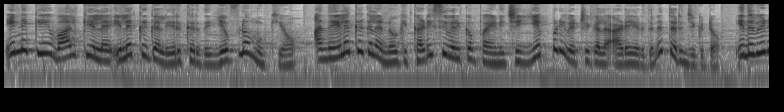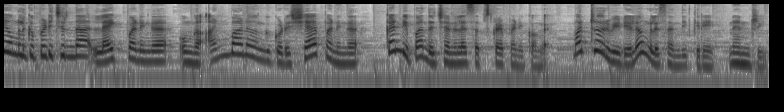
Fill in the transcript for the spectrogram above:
இன்னைக்கு வாழ்க்கையில இலக்குகள் இருக்கிறது எவ்வளவு முக்கியம்? அந்த இலக்குகளை நோக்கி கடைசி வரைக்கும் பயணிச்சு எப்படி வெற்றிகளை அடையிறதுன்னு தெரிஞ்சுக்கிட்டோம். இந்த வீடியோ உங்களுக்கு பிடிச்சிருந்தா லைக் பண்ணுங்க உங்க அன்பானவங்க கூட ஷேர் பண்ணுங்க. கண்டிப்பா இந்த சேனலை சப்ஸ்கிரைப் பண்ணிக்கோங்க. மற்றொரு வீடியோல உங்களை சந்திக்கிறேன். நன்றி.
